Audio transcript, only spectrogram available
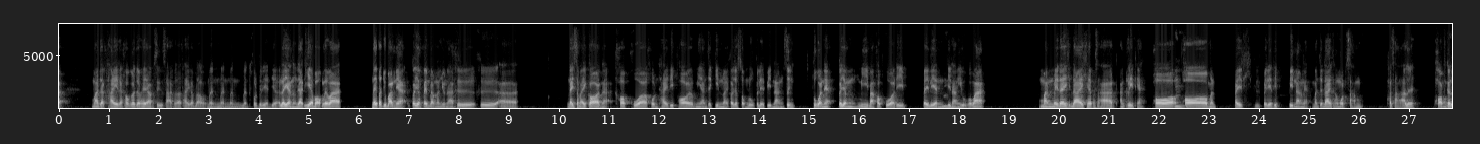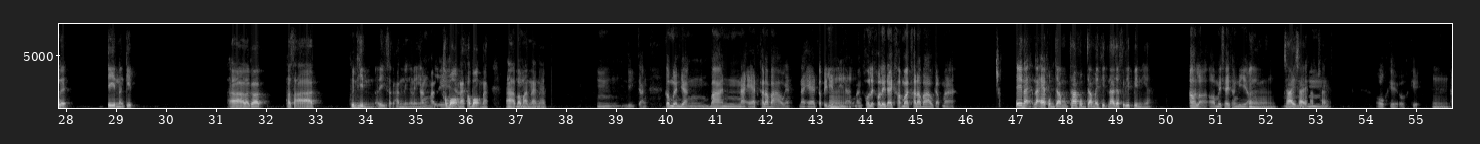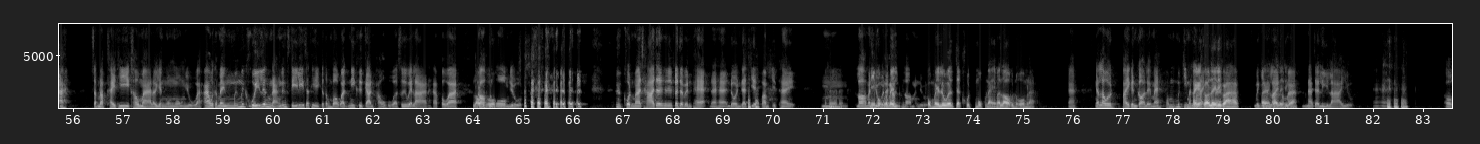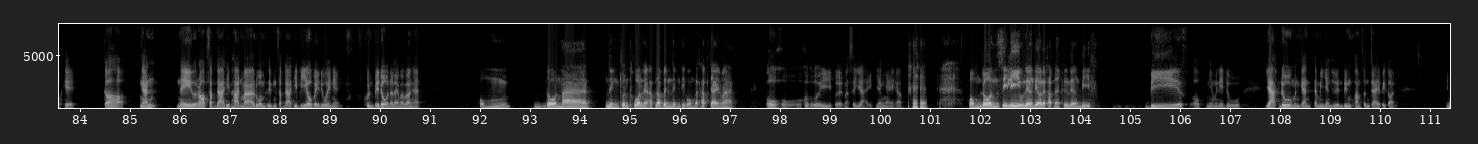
มาจากไทยเนี่ยเขาก็จะพยายามสื่อสารภาษาไทยกับเราเหมือนเหมือนเหมือนเหมือนคนไปเรียนเยอะ และอย่างหนึ่งอย่างที่จะบอกเลยว่า ในปัจจุบันเนี้ยก็ยังเป็นแบบนั้นอยู่นะ คือ คืออ่าในสมัยก่อนอะ ครอบครัวคนไทยที่พอมีอันจะกินหน่อยเขาจะส่งลูกไปเรียนปีนัง ซึ่งทุกวันเนี้ยก็ยังมีบางครอบครัวที่ไปเรียนปีนังอยู่ เพราะว่ามันไม่ได้ได้แค่ภาษาอังกฤษไงพออมพอมันไปไปเรียนที่ปีนังเนี่ย มันจะได้ทั้งหมดสามภาษาเลย พร้อมกันเลย จีนอังกฤษ อ่า แล้วก็ภาษาพื้นถิ่นอะไรอีกสักอันหนึ่งอะไรเงี้ทายงมาเลเขาบอกนะเขาบอกนะอ่า ประมาณนั้นนะครับ อืม ดีจัง ก็เหมือนอย่างบ้านนาแอดคาราบาวไงนาแอดก็ไปเรียนอืมปีหนังมั้งเขาเลยเขาเลยได้คำว่าคาราบาวกลับมา เอ้นะนะแอดผมจำถ้าผมจำไม่ผิดน่าจะฟิลิปปินส์เฮียอ้าวเหรออ๋อไม่ใช่ทางนี้เหรออืมใช่ใช่ครับใช่ โอเค โอเค อืมอะ สำหรับใครที่เข้ามาแล้วยังงงๆอยู่ว่าอ้าวทำไมมึงไม่คุยเรื่องหนังเรื่องซีรีส์สักทีก็ต้องบอกว่านี่คือการเผาหัวซื้อเวลานะครับ เพราะว่ารอรอคุณโอมอยู่ คนมาช้าจะก็จะเป็นแพะนะฮะ โดนยัดเยียดความผิดให้อรอมันอยู่นะครับรอมันอยู่ ผมไม่รู้ว่าจะขุดมุกไหนมารอคุณโอมแล้วอะงั้นเราไปกันก่อนเลยไหมเพราะเมื่อกี้มันไปกันไลน์ก่อนเลยดีกว่าครับ เมื่อกี้มันไลน์ไปกันก่อนเข้ามาว่าน่าจะลีลาอยู่นะฮะโอเค ก็งั้น ในรอบสัปดาห์ที่ผ่านมารวมถึงสัปดาห์ที่เบี้ยวไปด้วยเนี่ย คุณไปโดนอะไรมาบ้างฮะ ผมโดนมาหนึ่งท่วนๆเลยครับ แล้วเป็นหนึ่งที่ผมประทับใจมาก โอ้โหเปิดมาซะใหญ่ยังไงครับ ผมโดนซีรีส์อยู่เรื่องเดียวเลยครับ นั่นคือเรื่อง Beef Beef โอ้ผมยังไม่ได้ดู อยากดูเหมือนกัน แต่มีอย่างอื่นดึงความสนใจไปก่อน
